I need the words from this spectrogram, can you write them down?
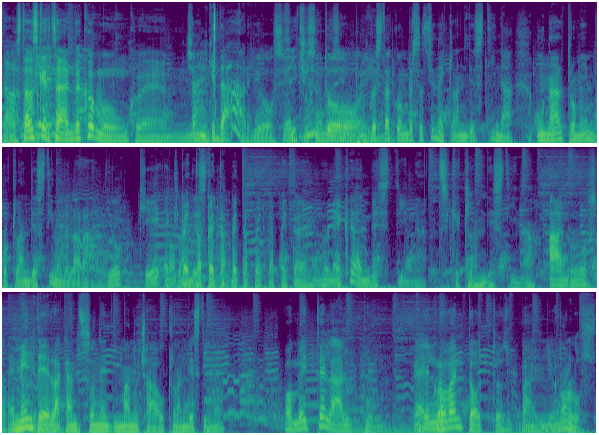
no, stavo scherzando, comunque. C'è mm. anche Dario, si è Sì, aggiunto in questa io. conversazione clandestina un altro membro clandestino della radio che è No, aspetta, clandestino. aspetta, aspetta, aspetta, aspetta, non è clandestina. Sì che è clandestina. Ah, non lo so. Hai in mente la canzone di Manu Ciao, clandestino? Omette l'album. È del Ecco. 98, sbaglio. Mm, Non lo so,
